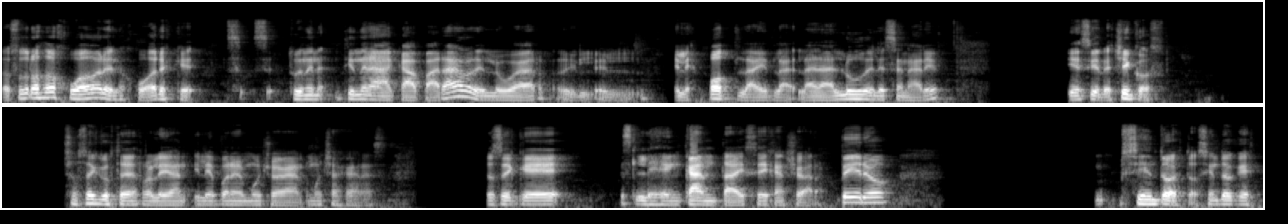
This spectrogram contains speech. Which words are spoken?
los otros dos jugadores, los jugadores que tienden a acaparar el lugar, el, spotlight, la, luz del escenario, y decirles, chicos, yo sé que ustedes rolean y le ponen muchas ganas. Yo sé que les encanta y se dejan llevar, pero siento esto, siento que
